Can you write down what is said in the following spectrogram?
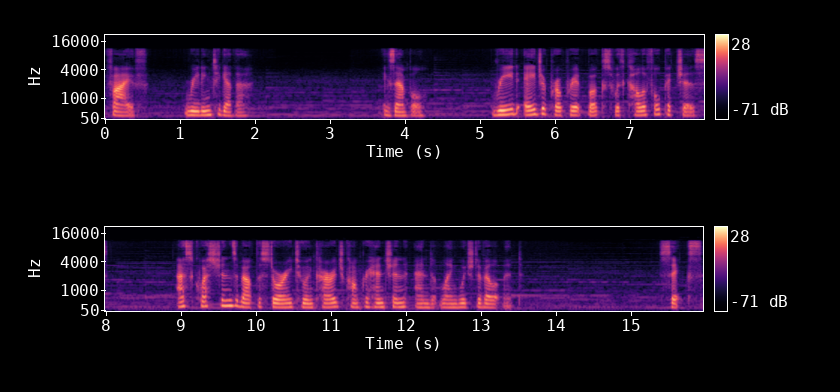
5. Reading together. Example Read age appropriate books with colorful pictures. Ask questions about the story to encourage comprehension and language development. 6.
